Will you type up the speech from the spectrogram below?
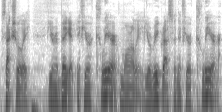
sexually, you're a bigot. If you're clear morally, you're regressive. And if you're clear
